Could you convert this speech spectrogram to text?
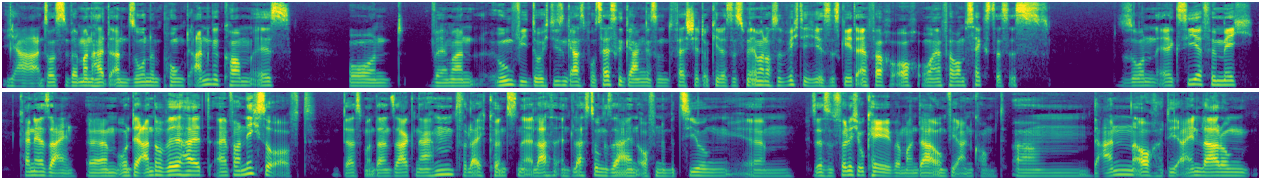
ja, ansonsten, wenn man halt an so einem Punkt angekommen ist und wenn man irgendwie durch diesen ganzen Prozess gegangen ist und feststellt, okay, das ist mir immer noch so wichtig ist, es geht einfach auch um, einfach um Sex, das ist so ein Elixier für mich, kann ja sein. Ähm, und der andere will halt einfach nicht so oft, dass man dann sagt, na hm, vielleicht könnte es eine Entlastung sein, offene Beziehungen. Ähm, das ist völlig okay, wenn man da irgendwie ankommt. Ähm, dann auch die Einladung,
